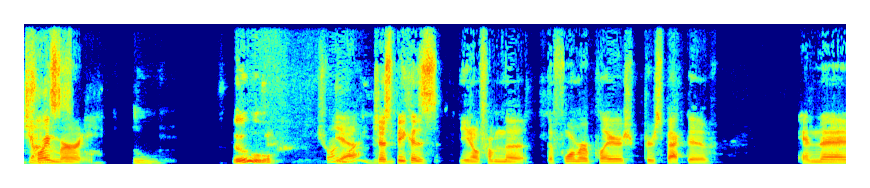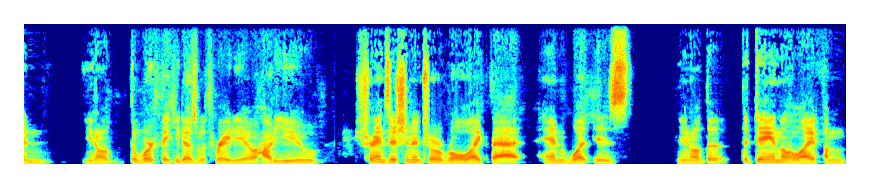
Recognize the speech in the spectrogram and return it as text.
Troy Murray. Ooh. Ooh. Troy yeah, Murray. just because you know from the the former player's perspective, and then you know the work that he does with radio. How do you transition into a role like that, and what is you know the the day in the life on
